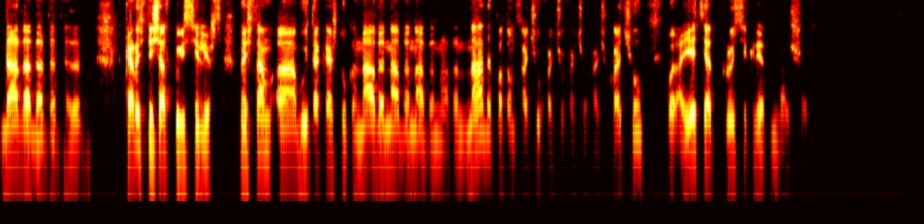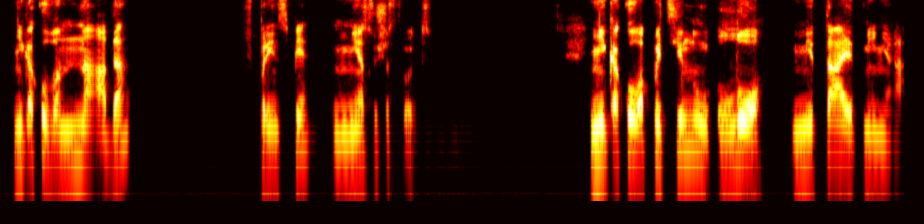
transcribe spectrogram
Да, да, да, да, да, да. Короче, ты сейчас повеселишься. Значит, там а, будет такая штука: надо, надо, надо, надо, надо, потом хочу, хочу, хочу, хочу, хочу. Вот, а я тебе открою секрет небольшой. Никакого надо, в принципе, не существует никакого потянуло, метает меня,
